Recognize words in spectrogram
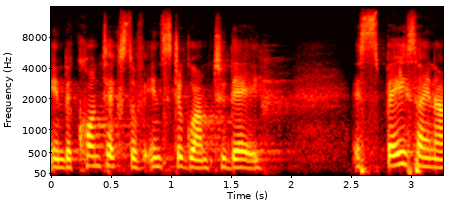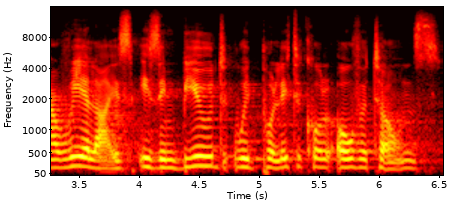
in the context of Instagram today, a space I now realize is imbued with political overtones.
